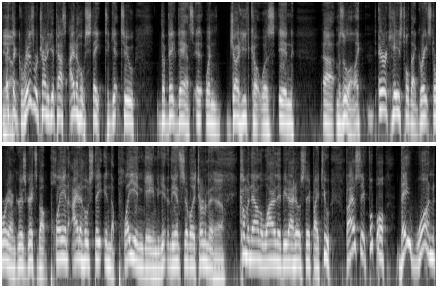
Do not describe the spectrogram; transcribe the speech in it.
Yeah. Like the Grizz were trying to get past Idaho State to get to the big dance when Judd Heathcote was in uh, Missoula. Like Eric Hayes told that great story on Grizz Greats about playing Idaho State in the play-in game to get into the NCAA tournament. Yeah. Coming down the wire, they beat Idaho State by two. But Idaho State football, they won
